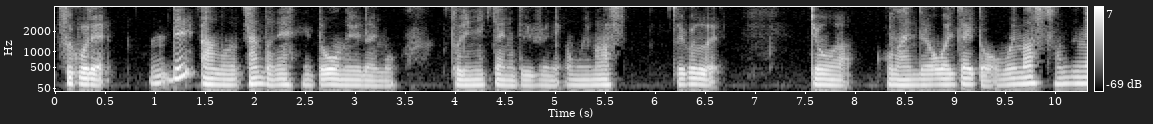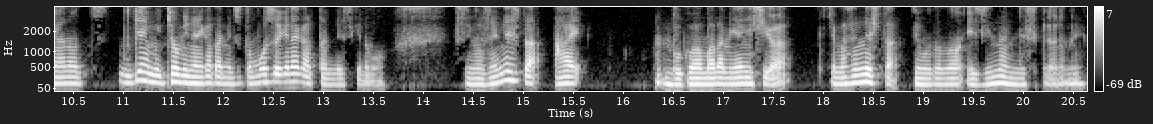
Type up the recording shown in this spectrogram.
そこで、で、あの、ちゃんとね、えっと、大野雄大も取りに行きたいなというふうに思います。ということで、今日はこの辺で終わりたいと思います。本当にあの、ゲーム興味ない方にちょっと申し訳なかったんですけども、すいませんでした。はい。僕はまだ宮西が行けませんでした。地元の偉人なんですけどね。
